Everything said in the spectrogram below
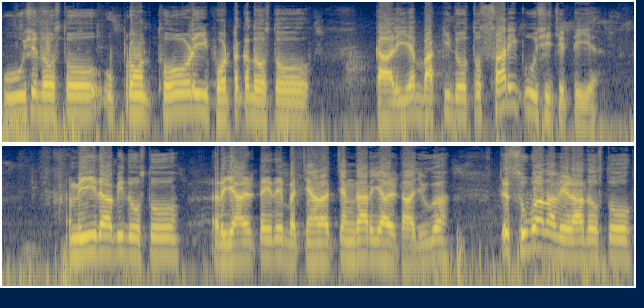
ਪੂਛ ਦੋਸਤੋ, ਉੱਪਰੋਂ ਥੋੜੀ ਫੁੱਟਕ ਦੋਸਤੋ ਕਾਲੀ ਹੈ ਬਾਕੀ ਦੋਸਤੋ ਸਾਰੀ ਪੂਛ ਹੀ ਚਿੱਟੀ ਹੈ ਉਮੀਦ ਆ ਵੀ ਦੋਸਤੋ ਰਿਜ਼ਲਟ ਇਹਦੇ ਬੱਚਿਆਂ ਦਾ ਚੰਗਾ ਰਿਜ਼ਲਟ ਆ ਜਾਊਗਾ। ਤੇ ਸਵੇਰ ਦਾ ਵੇਲਾ ਦੋਸਤੋ,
